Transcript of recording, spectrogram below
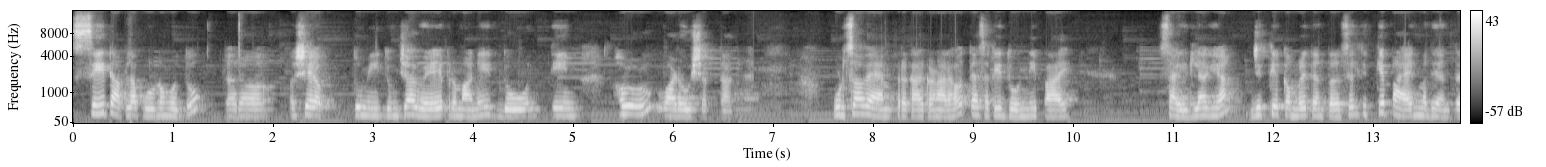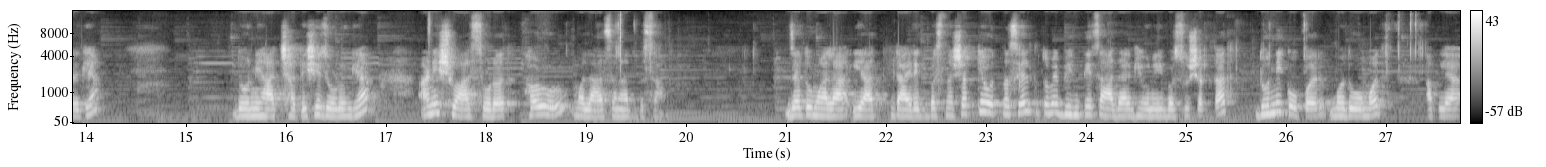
सेट आपला पूर्ण होतो. तर असे तुम्ही तुमच्या वेळेप्रमाणे दोन तीन हळूहळू वाढवू शकतात. पुढचा व्यायाम प्रकार करणार आहोत. त्यासाठी दोन्ही पाय साईडला घ्या. जितके कमरेत अंतर असेल तितके पायांमध्ये अंतर घ्या. दोन्ही हात छातीशी जोडून घ्या आणि श्वास सोडत हळूहळू मलासनात बसा. जर तुम्हाला यात डायरेक्ट बसणं शक्य होत नसेल तर तुम्ही भिंतीचा आधार घेऊनही बसू शकतात. दोन्ही कोपर मधोमध आपल्या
